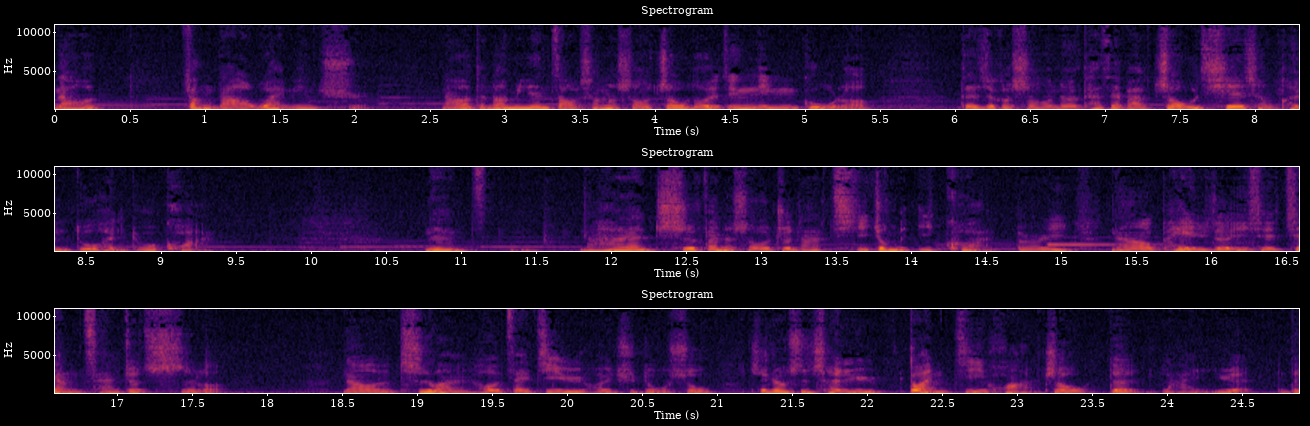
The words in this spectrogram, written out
然后放到外面去。然后等到明天早上的时候，粥都已经凝固了。在这个时候呢，他再把粥切成很多很多块。那，然后在吃饭的时候就拿其中的一块而已，然后配着一些酱菜就吃了。然后吃完以后再继续回去读书。这就是成语“断机化粥”的来源的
